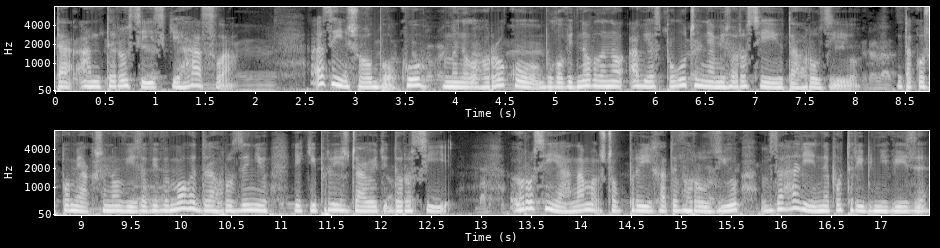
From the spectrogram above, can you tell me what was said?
та антиросійські гасла. А з іншого боку, минулого року було відновлено авіасполучення між Росією та Грузією. Також пом'якшено візові вимоги для грузинів, які приїжджають до Росії. Росіянам, щоб приїхати в Грузію, взагалі не потрібні візи.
